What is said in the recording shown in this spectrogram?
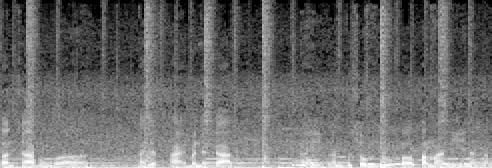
ตอนเช้าผมก็น่าจะถ่ายบรรยากาศให้ท่านผู้ชมดูก็ประมาณนี้นะครับ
